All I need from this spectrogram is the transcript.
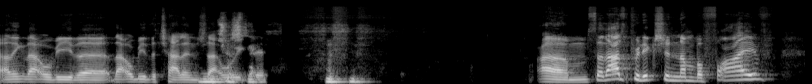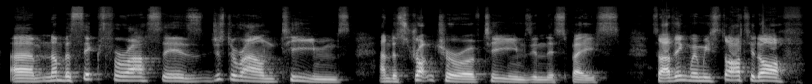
I think that will be the that will be the challenge that will exist. um, so that's prediction number five. Um, number six for us is just around teams and the structure of teams in this space. So I think when we started off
